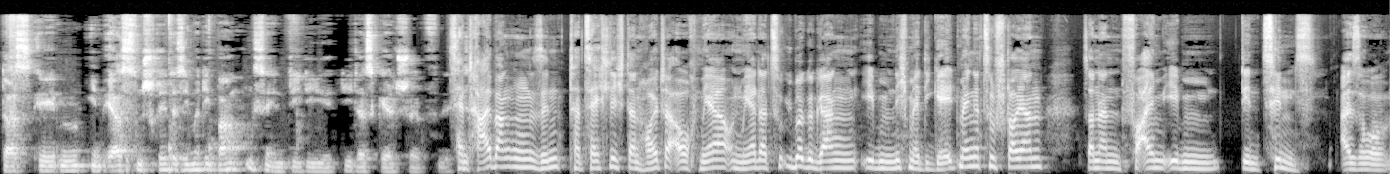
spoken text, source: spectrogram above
dass eben im ersten Schritt es immer die Banken sind, die, die, die das Geld schöpfen. Zentralbanken sind tatsächlich dann heute auch mehr und mehr dazu übergegangen, eben nicht mehr die Geldmenge zu steuern, sondern vor allem eben den Zins. Also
